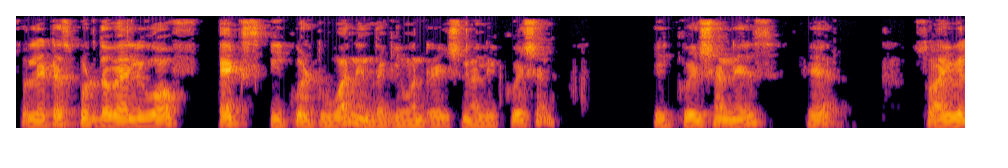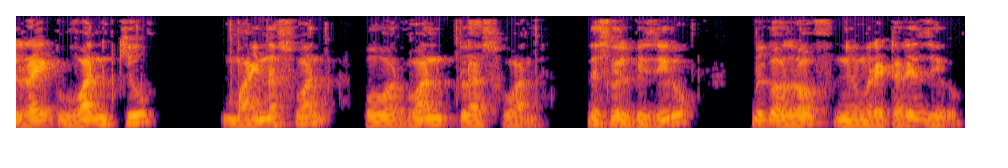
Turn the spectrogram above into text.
So let us put the value of x equal to 1 in the given rational equation. Equation is here. So I will write 1 cube minus 1 over 1 plus 1. This will be 0 because of numerator is 0.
